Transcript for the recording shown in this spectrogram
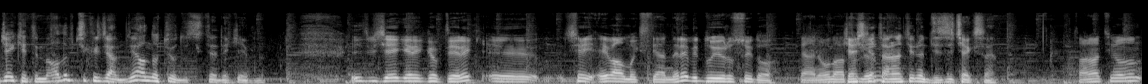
ceketimi alıp çıkacağım diye anlatıyordu sitedeki evini. Hiçbir şeye gerek yok diyerek e, şey ev almak isteyenlere bir duyurusuydu o. Yani onu Keşke. Tarantino dizi çekse. Tarantino'nun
